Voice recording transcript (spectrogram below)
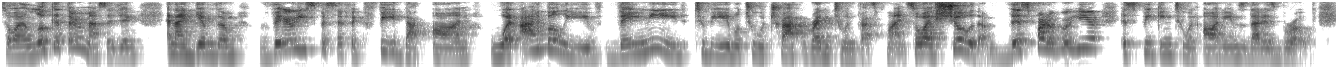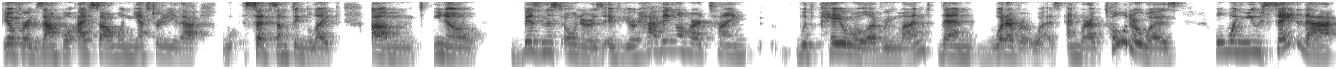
So I look at their messaging and I give them very specific feedback on what I believe they need to be able to attract ready to invest clients. So I show them this part over here is speaking to an audience that is broke. You know, for example, I saw one yesterday that said something like, um, you know, business owners, if you're having a hard time with payroll every month, then whatever it was. And what I told her was, well, when you say that,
